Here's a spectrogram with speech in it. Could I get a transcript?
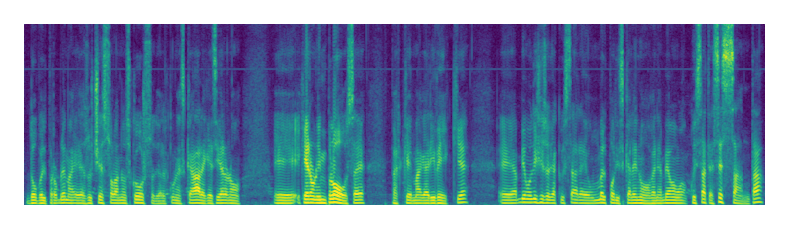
dopo il problema che è successo l'anno scorso di alcune scale che, erano, eh, che erano implose perché magari vecchie. Eh, abbiamo deciso di acquistare un bel po' di scale nuove, ne abbiamo acquistate 60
